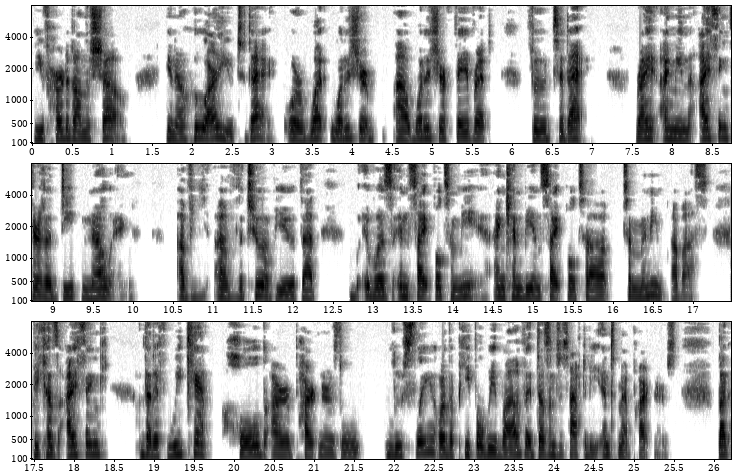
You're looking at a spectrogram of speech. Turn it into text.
You've heard it on the show. You know, who are you today, or what? What is your uh, what is your favorite food today? Right? I mean, I think there's a deep knowing of of the two of you that it was insightful to me and can be insightful to to many of us because I think that if we can't hold our partners loosely or the people we love, it doesn't just have to be intimate partners, but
